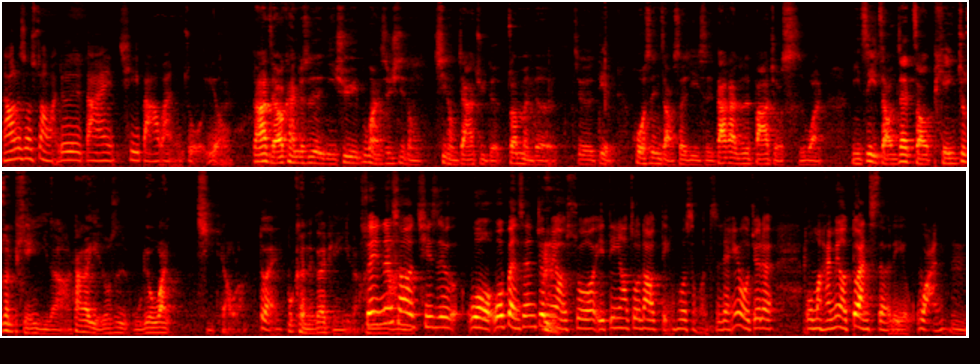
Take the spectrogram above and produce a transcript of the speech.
然后那时候算完就是大概七八万左右。大家只要看，就是你去，不管是系统系统家具的专门的就是店，或者是你找设计师，大概都是八九十万。你自己找，你再找便宜，就算便宜的啊，大概也都是五六万起跳了，对，不可能再便宜了。所以那时候其实我我本身就没有说一定要做到顶或什么之类，因为我觉得我们还没有断舍离完。嗯，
